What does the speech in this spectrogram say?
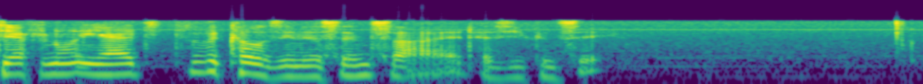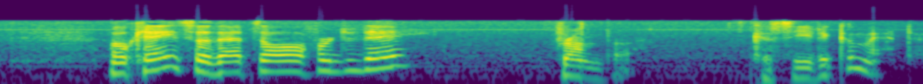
definitely adds to the coziness inside, as you can see. Okay, so that's all for today from the Casita Commander.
